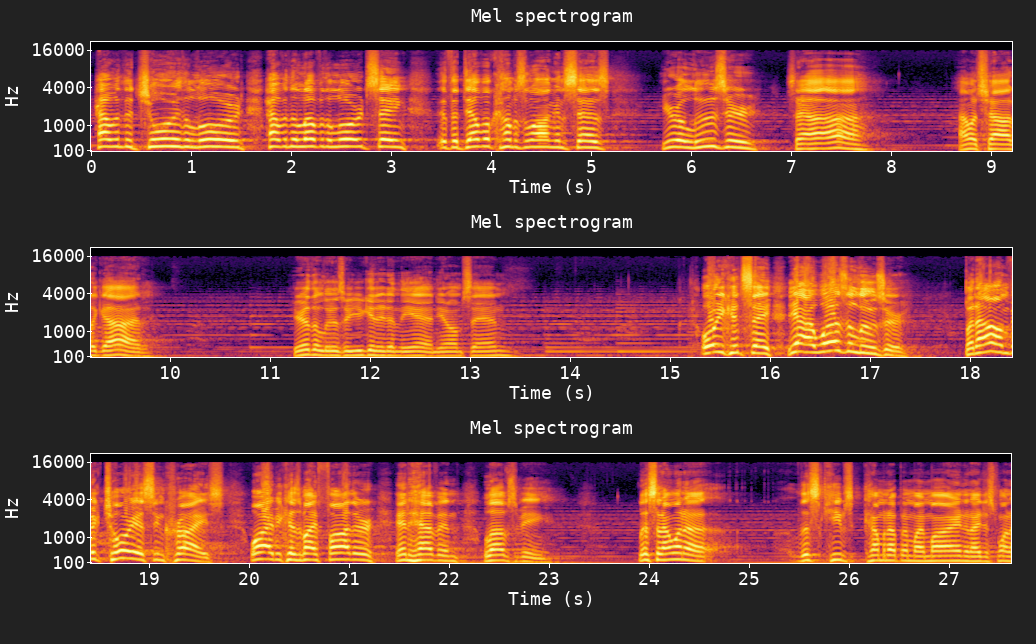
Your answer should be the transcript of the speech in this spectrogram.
having the joy of the Lord, having the love of the Lord, saying, if the devil comes along and says, You're a loser, say, Uh uh-uh, uh, I'm a child of God. You're the loser. You get it in the end. You know what I'm saying? Or you could say, Yeah, I was a loser, but now I'm victorious in Christ. Why? Because my Father in heaven loves me. Listen, I want to, this keeps coming up in my mind, and I just want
